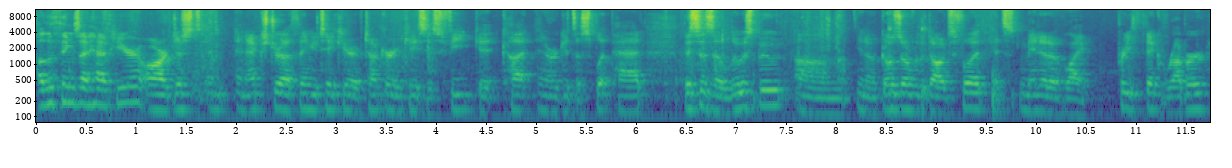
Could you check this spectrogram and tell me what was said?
other things I have here are just an, an, extra thing to take care of Tucker in case his feet get cut or gets a split pad. This is a Lewis boot, um, you know, goes over the dog's foot. It's made out of like pretty thick rubber.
